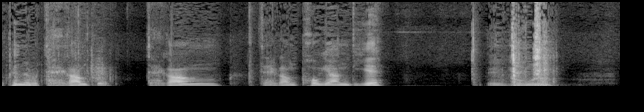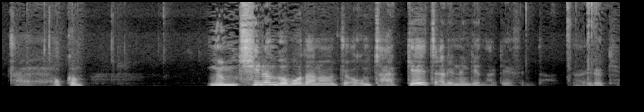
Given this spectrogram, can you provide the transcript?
볼펜으로 대강 또- 대강 대강 포기한 뒤에 이 부분은 조금 넘치는 것보다는 조금 작게 자르는 게 낫겠습니다. 자, 이렇게.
